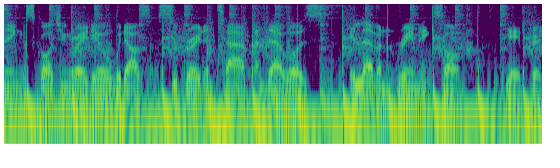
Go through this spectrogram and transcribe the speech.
Listening Scorching Radio with us, Super 8 and Tab, and that was 11 remix of Gabriel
